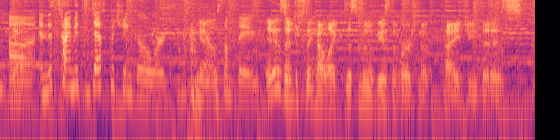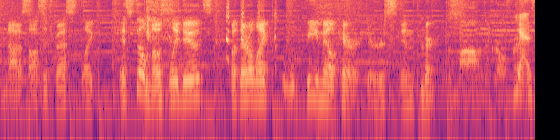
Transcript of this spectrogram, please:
Yeah. Uh, and this time it's Death Pachinko or, you Yeah. know, something. It is interesting how like this movie is the version of Kaiji that is not a sausage fest. Like it's still mostly dudes, but there are like female characters in there. The mom, the girlfriend. Yes.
